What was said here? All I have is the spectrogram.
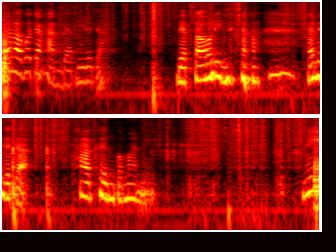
แล้วเราก็จะหั่นแบบนี้เลยจ้ะแบบซาวลินแล้วนี่ก็จะทาเครื่องประมาณนี้ นี่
